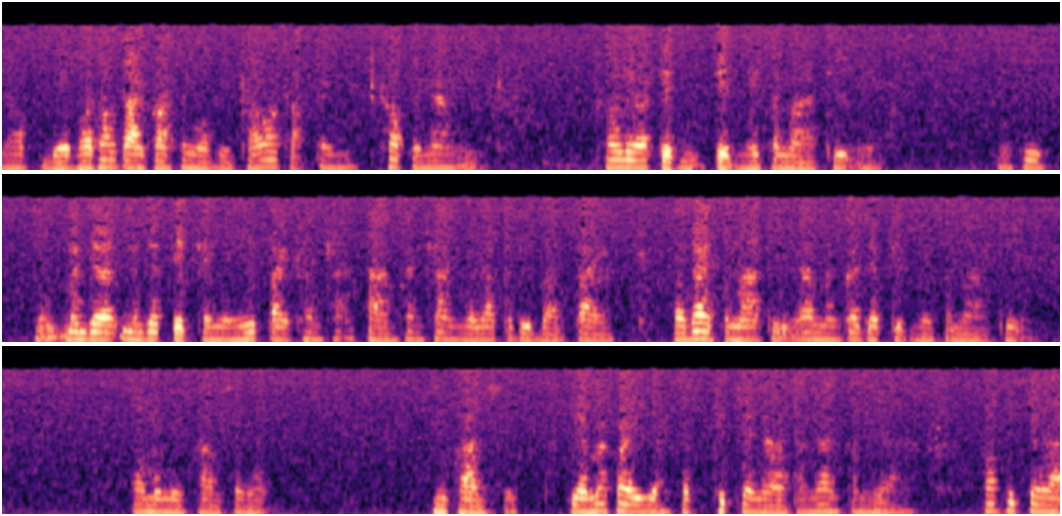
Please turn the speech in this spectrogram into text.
แล้วเดี๋ยวพอต้องการความสงบอีกเขาก็กลับไปเข้าไปนั่งอีกเขาเรียกว่าติดติดในสมาธิเนี่ยที่มันจะมันจะติดกันอย่างนี้ไปขั้นขั้นตามขั้นขั้นเวลาปฏิบัติไปพอได้สมาธิแล้วมันก็จะติดในสมาธิเพราะมันมีความสงบ มีความสุขยังไม่ค่อยอยากจะพิจารณาทางด้านปัญญา เพราะพิจารณา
